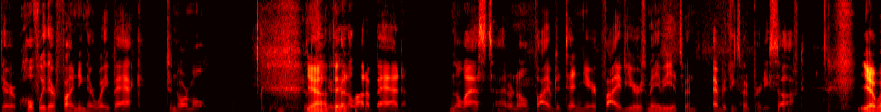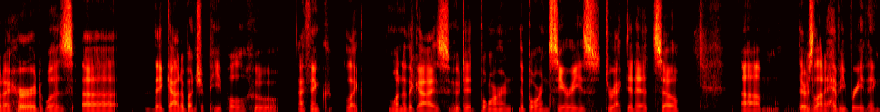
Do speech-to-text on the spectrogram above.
they're hopefully they're finding their way back to normal. Yeah, there's they, been a lot of bad in the last I don't know five to ten year five years maybe. It's been everything's been pretty soft. Yeah, what I heard was uh they got a bunch of people who I think like one of the guys who did Bourne the Bourne series directed it. So um there was a lot of heavy breathing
